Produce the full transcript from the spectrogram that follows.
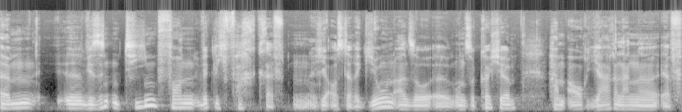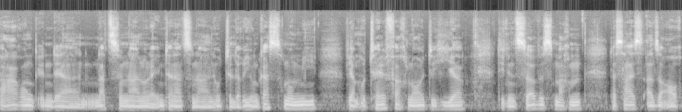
Ähm, äh, wir sind ein Team von wirklich Fachkräften hier aus der Region. Also äh, unsere Köche haben auch jahrelange Erfahrung in der nationalen oder internationalen Hotellerie und Gastronomie. Wir haben Hotelfachleute hier, die den Service machen. Das heißt also auch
